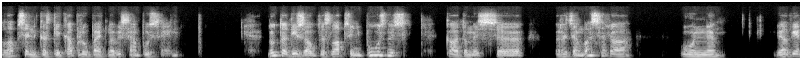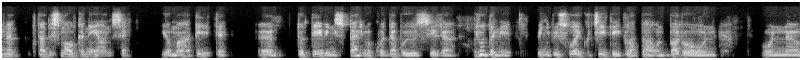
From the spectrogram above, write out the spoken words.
lapseni, kas tiek aprūpēta no visām pusēm. Nu, tad izaug tas lapseņu pūznis, kādu mēs uh, redzam vasarā, un vēl viena tāda smalka nianse, jo mātīte uh, to tēviņa spermu, ko dabūjusi ir uh, rudenī, viņa visu laiku cītīgi glabā un baro un, un uh,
